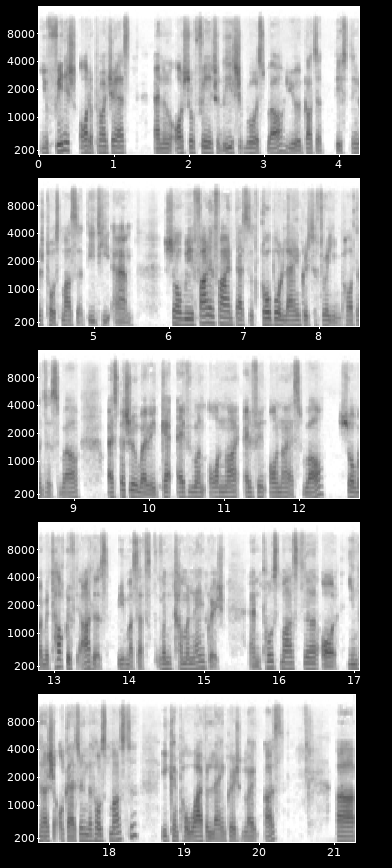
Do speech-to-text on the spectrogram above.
you finish all the projects and also finish the leadership role as well, you got the Distinguished Toastmaster DTM. So we finally find that the global language is very important as well, especially when we get everyone online, everything online as well. So when we talk with the others, we must have one common language. And Toastmaster or international organization, the Toastmaster, it can provide a language like us. Uh,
